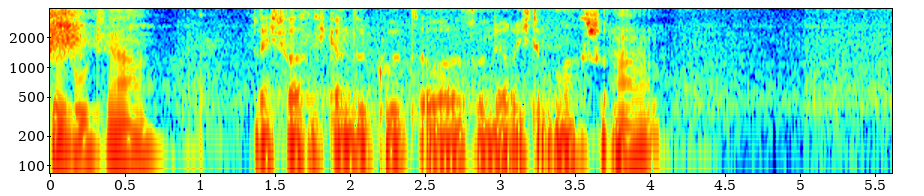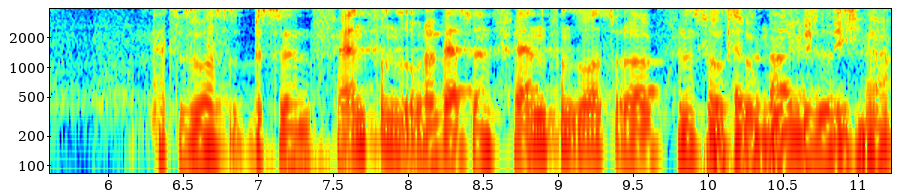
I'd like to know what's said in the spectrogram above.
Sehr gut, ja. Vielleicht war es nicht ganz so kurz, aber so in der Richtung war es schon. ja. Hättest du sowas, bist du ein Fan von so, oder wärst du ein Fan von sowas oder findest du das so gut, wie das, ja.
